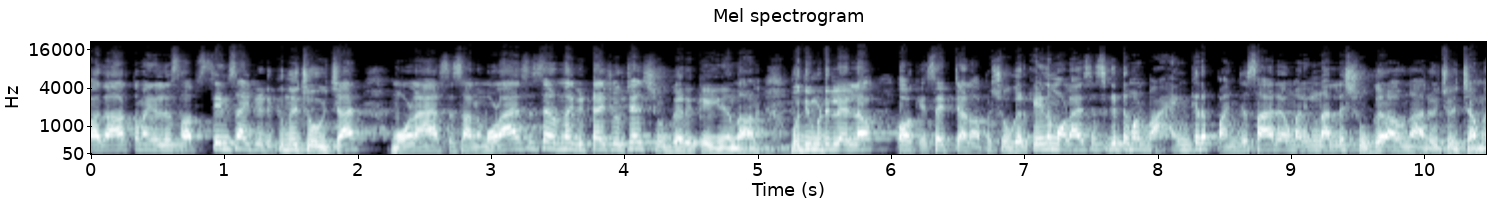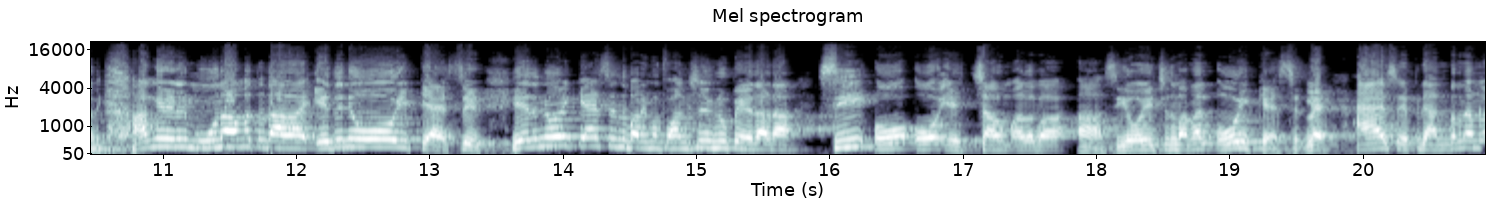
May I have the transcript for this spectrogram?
പദാർത്ഥമായിട്ടുള്ള സബ്സ്റ്റൻസ് ആയിട്ട് എടുക്കുന്നത് ചോദിച്ചാൽ മൊളാസസ് ആണ്. മൊളാസസ് എവിടെ കിട്ടാൻ ചോദിച്ചാൽ ഷുഗർ കെയിൻ എന്നാണ് ബുദ്ധിമുട്ടില്ലല്ലോ? ഓക്കെ സെറ്റ് ആണ്. അപ്പൊ ഷുഗർ കെയിൻ മൊളാസസ് കിട്ടുമ്പോൾ ഭയങ്കര പഞ്ചസാര അല്ലെങ്കിൽ നല്ല ഷുഗർ ആവും ആലോചിച്ച് വെച്ചാൽ മതി. അങ്ങനെയാണെങ്കിൽ മൂന്നാമത്തേതാണ് എഥനോയിക് ആസിഡ് എഥനോയിക് ആസിഡ് എന്ന് പറയുമ്പോൾ ഫംഗ്ഷൻ ഗ്രൂപ്പ് ഏതാടാ? സി ഒ എച്ച് ആവും അഥവാ ആ സി ഒ എച്ച് എന്ന് പറഞ്ഞാൽ ഓയിക് ആസിഡ് അല്ലെ ആസിഡ് ഇപ്പൊ രണ്ടെണ്ണം നമ്മൾ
